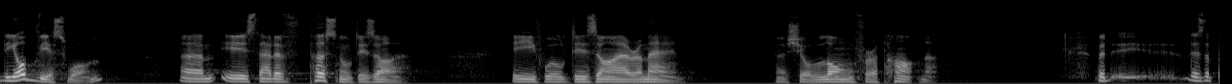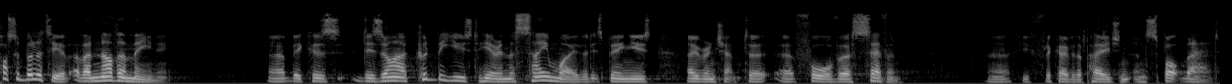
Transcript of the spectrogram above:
the obvious one um, is that of personal desire. Eve will desire a man, uh, she'll long for a partner. But uh, there's the possibility of, of another meaning uh, because desire could be used here in the same way that it's being used over in chapter uh, 4, verse 7. Uh, if you flick over the page and, and, spot that,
